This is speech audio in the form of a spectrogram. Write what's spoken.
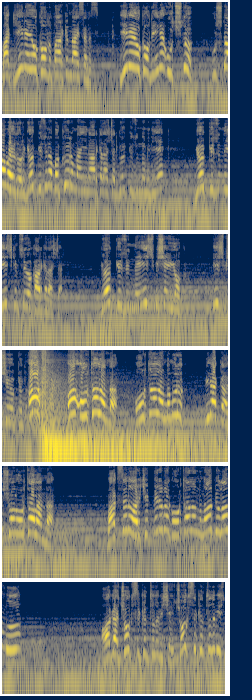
Bak yine yok oldu farkındaysanız. Yine yok oldu. Yine uçtu. Uçtu havaya doğru. Gökyüzüne bakıyorum ben yine arkadaşlar gökyüzünde mi diye. Gökyüzünde hiç kimse yok arkadaşlar. Gökyüzünde hiçbir şey yok. Hiçbir şey yok gök. Ah! Ah orta alanda. Orta alanda moruk. Bir dakika şu an orta alanda. Baksana hareketlere bak orta alanda ne yapıyor lan bu? Aga çok sıkıntılı bir şey. Çok sıkıntılı bir...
